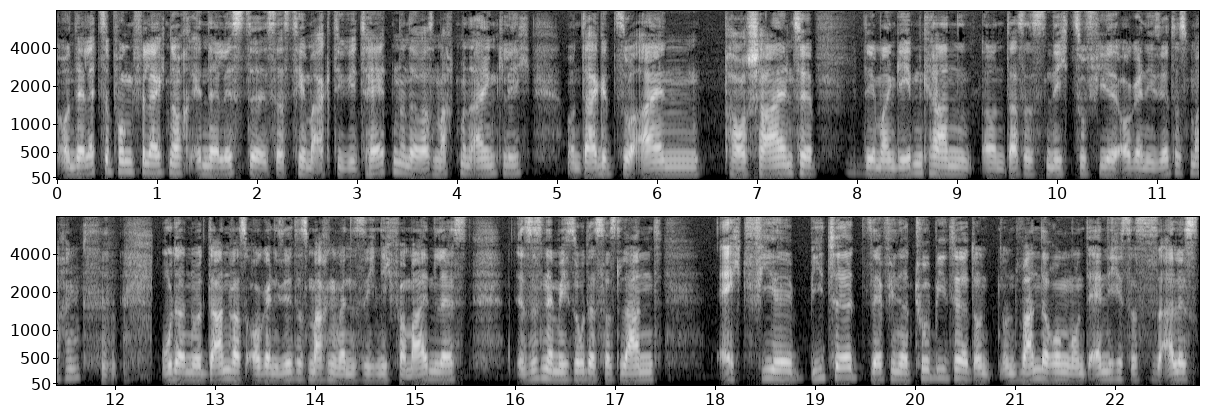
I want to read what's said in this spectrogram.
Und der letzte Punkt vielleicht noch in der Liste ist das Thema Aktivitäten oder was macht man eigentlich? Und da gibt es so einen pauschalen Tipp, den man geben kann, und das ist nicht zu viel Organisiertes machen. Oder nur dann was Organisiertes machen, wenn es sich nicht vermeiden lässt. Es ist nämlich so, dass das Land echt viel bietet, sehr viel Natur bietet und, und Wanderungen und ähnliches. Das ist alles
